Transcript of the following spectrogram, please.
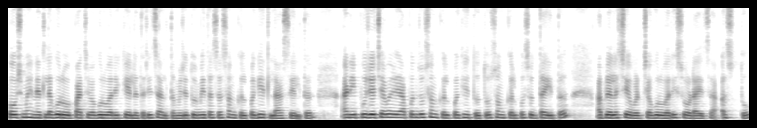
पौष महिन्यातल्या गुरु पाचव्या गुरुवारी केलं तरी चालतं. म्हणजे तुम्ही तसा संकल्प घेतला असेल तर. आणि पूजेच्या वेळी आपण जो संकल्प घेतो तो संकल्पसुद्धा इथं आपल्याला शेवटच्या गुरुवारी सोडायचा असतो.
